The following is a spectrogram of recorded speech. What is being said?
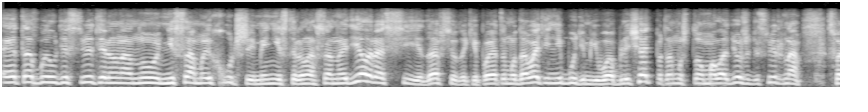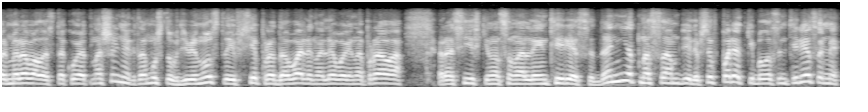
это был действительно, ну, не самый худший министр иностранных дел России, да, все-таки, поэтому давайте не будем его обличать, потому что у молодежи действительно сформировалось такое отношение к тому, что в 90-е все продавали налево и направо российские национальные интересы. Да нет, на самом деле, все в порядке было с интересами.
